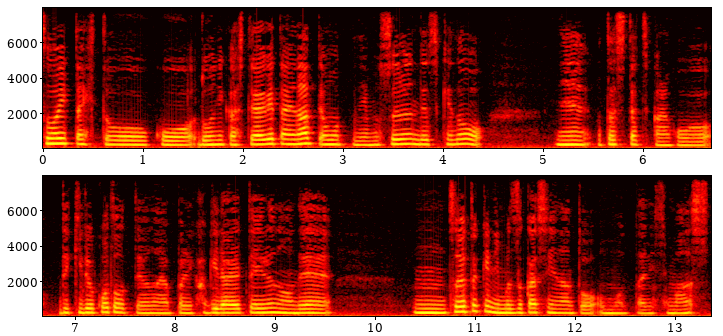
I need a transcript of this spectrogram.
そういった人をこうどうにかしてあげたいなって思ったりもするんですけどね私たちからこうできることっていうのはやっぱり限られているのでうんそういう時に難しいなと思ったりします。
